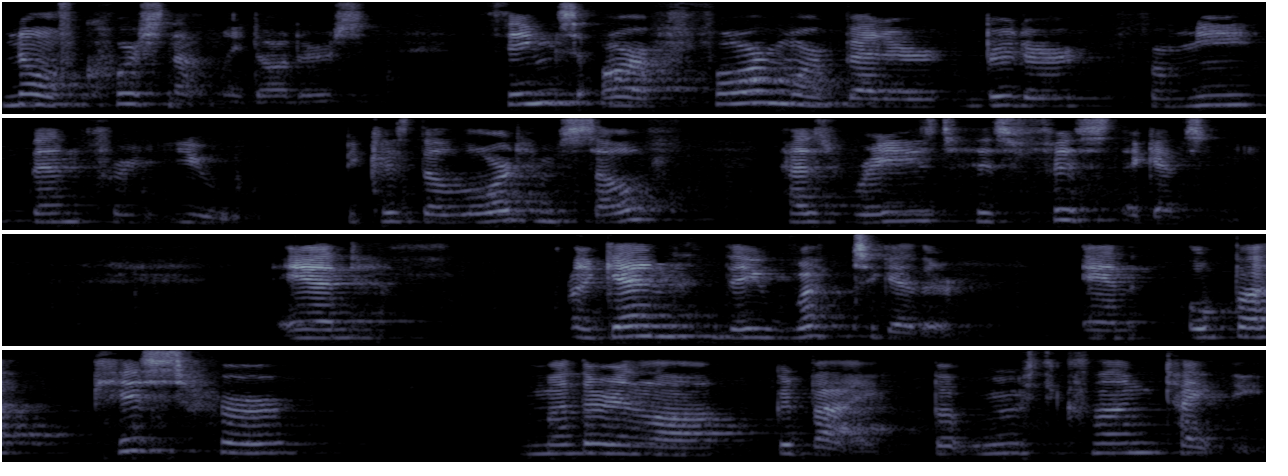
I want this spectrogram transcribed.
No, of course not, my daughters. Things are far more better, bitter for me than for you, because the Lord Himself has raised His fist against me. And again they wept together, and Orpah kissed her mother in law goodbye, but Ruth clung tightly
